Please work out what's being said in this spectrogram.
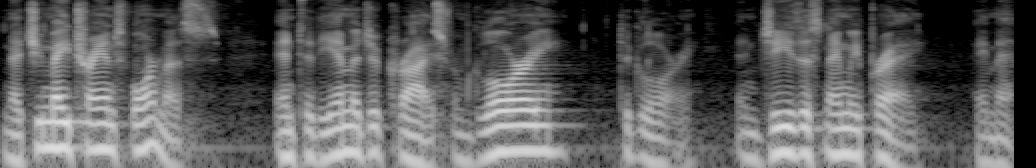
and that you may transform us into the image of Christ from glory to glory. In Jesus' name we pray. Amen.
